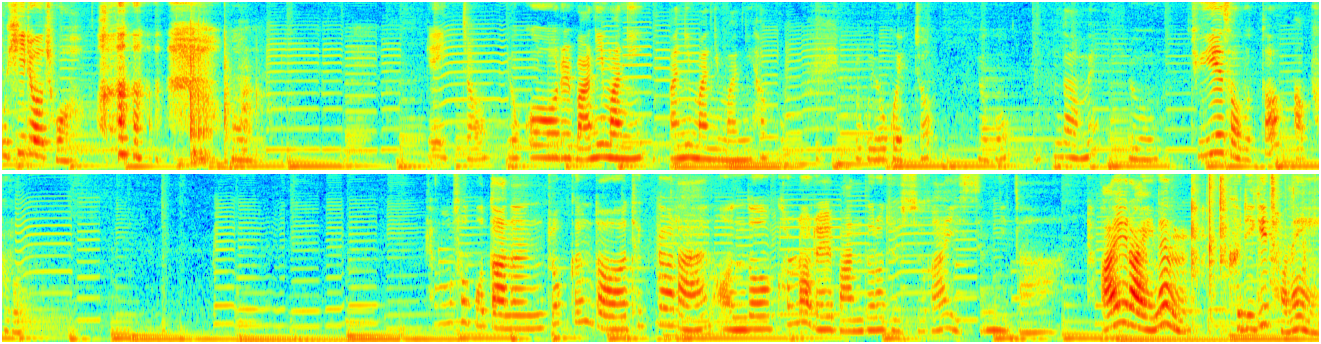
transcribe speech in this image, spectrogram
오히려 좋아. 어. 얘 있죠. 요거를 많이 많이 많이 많이 많이 하고 그리고 요거 있죠. 요거 한 다음에 요 뒤에서부터 앞으로 평소보다는 조금 더 특별한 under 컬러를 만들어줄 수가 있습니다. 아이라인은 그리기 전에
